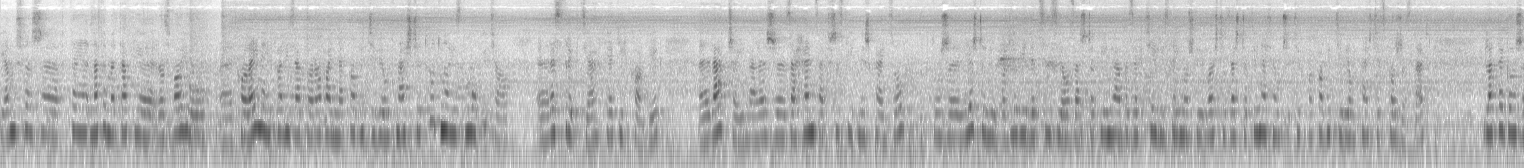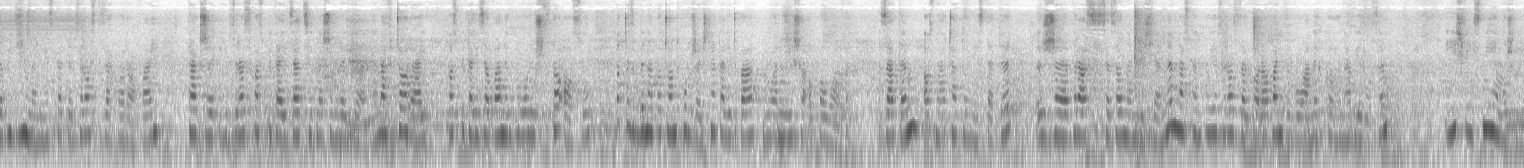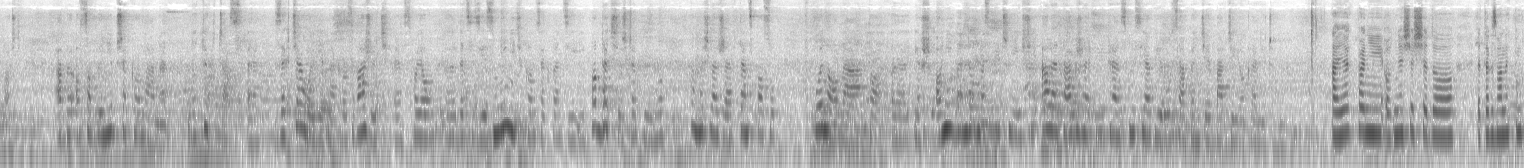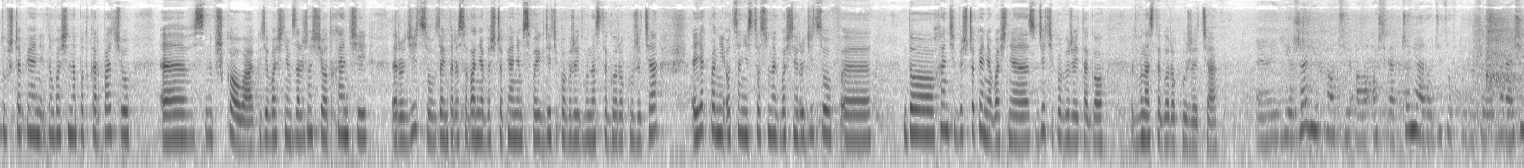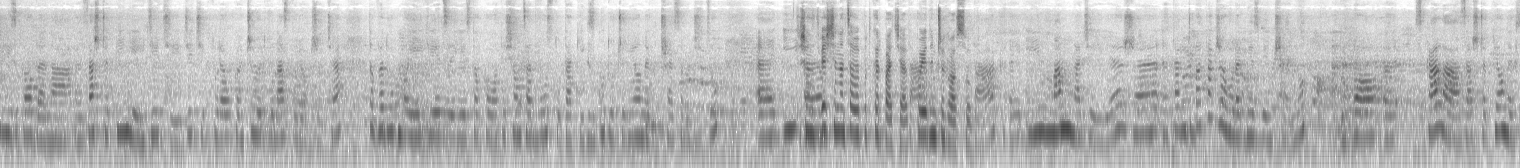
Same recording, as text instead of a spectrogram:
Ja myślę, że te, na tym etapie rozwoju e, kolejnej fali zachorowań na COVID-19 trudno jest mówić o e, restrykcjach jakichkolwiek. E, Raczej należy zachęcać wszystkich mieszkańców, którzy jeszcze nie podjęli decyzji o zaszczepieniu, aby zechcieli z tej możliwości zaszczepienia się przeciwko COVID-19 skorzystać dlatego że widzimy niestety wzrost zachorowań, także i wzrost hospitalizacji w naszym regionie. Na wczoraj hospitalizowanych było już 100 osób, podczas gdy na początku września ta liczba była mniejsza o połowę. Zatem oznacza to niestety, że wraz z sezonem jesiennym następuje wzrost zachorowań wywołanych koronawirusem i jeśli istnieje możliwość, aby osoby nieprzekonane dotychczas e, zechciały jednak rozważyć e, swoją e, decyzję, zmienić w konsekwencji i poddać się szczepieniu, to myślę, że w ten sposób wpłyną na to, iż oni będą bezpieczniejsi, ale także i transmisja wirusa będzie bardziej ograniczona. A jak Pani odniesie się do e, tak zwanych punktów szczepień no właśnie na Podkarpaciu e, w, szkołach, gdzie właśnie w zależności od chęci rodziców, zainteresowania wyszczepianiem swoich dzieci powyżej 12 roku życia, e, jak Pani oceni stosunek właśnie rodziców do chęci wyszczepienia właśnie z dzieci powyżej tego 12 roku życia? E, Jeżeli chodzi o oświadczenia rodziców, którzy wyrazili zgodę na zaszczepienie ich dzieci, dzieci, które ukończyły 12 rok życia, to według mojej wiedzy jest około 1200 takich zgód uczynionych przez rodziców. E, I, e, 1200 na całe Podkarpacie, Tak. pojedynczych osób. tak, e, i mam nadzieję, że e, ta liczba także ulegnie zwiększeniu, bo e, skala zaszczepionych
